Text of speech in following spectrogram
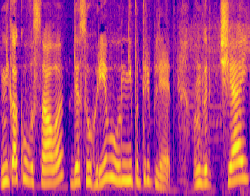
никакого сала для сугрева он не потребляет. Он говорит, чай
